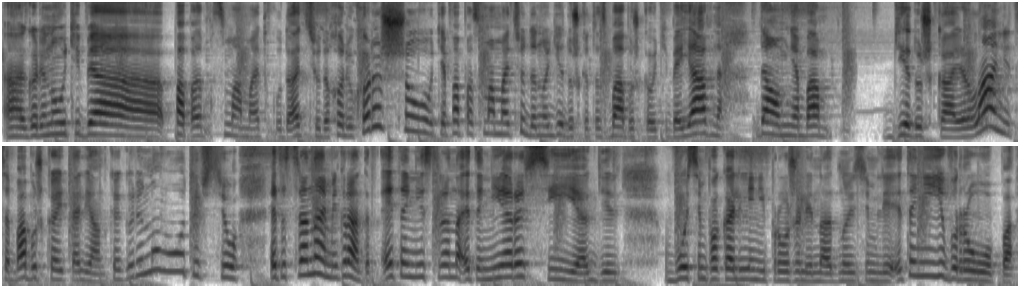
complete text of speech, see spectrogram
А, говорю, ну у тебя папа с мамой откуда? Отсюда. Говорю, хорошо, у тебя папа с мамой отсюда, но дедушка-то с бабушкой у тебя явно. Да, у меня баб... дедушка ирландец, а бабушка итальянка. Я говорю, ну вот и все. Это страна мигрантов. Это не страна, это не Россия, где восемь поколений прожили на одной земле. Это не Европа.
